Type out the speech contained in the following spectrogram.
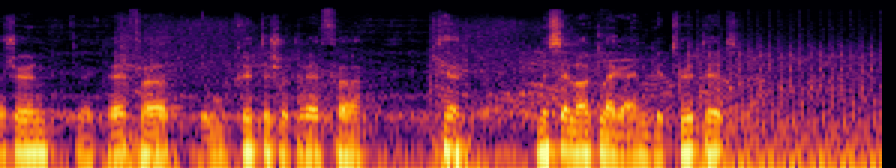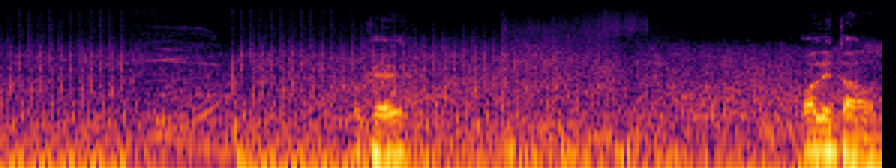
Sehr schön, gleich Treffer, du kritischer Treffer. Missile hat gleich einen getötet. Okay. Alle down.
